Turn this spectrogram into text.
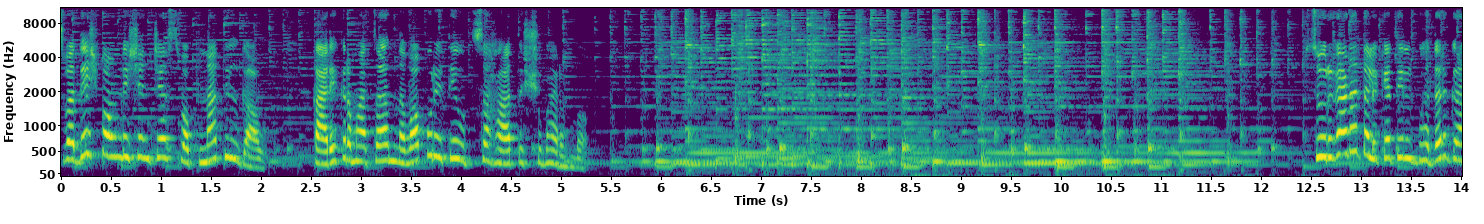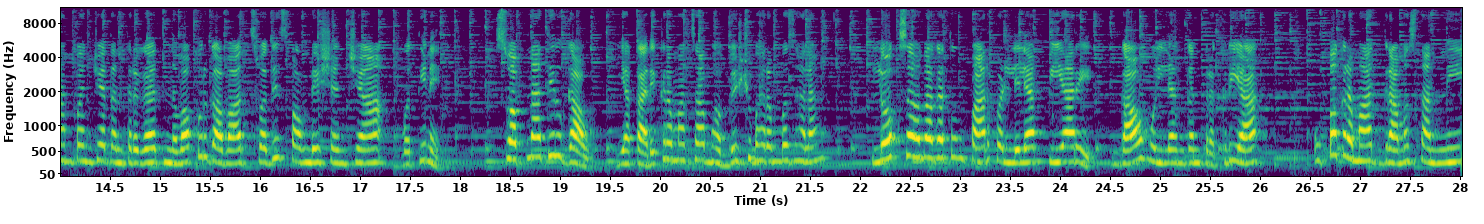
स्वदेश फाउंडेशनच्या स्वप्नातील गाव कार्यक्रमाचा नवापूर येथे उत्साहात शुभारंभ. सुरगाणा तालुक्यातील भदर ग्रामपंचायत अंतर्गत नवापूर गावात स्वदेश फाउंडेशनच्या वतीने स्वप्नातील गाव या कार्यक्रमाचा भव्य शुभारंभ झाला. लोकसहभागातून पार पडलेल्या पी आर ए गाव मूल्यांकन प्रक्रिया उपक्रमात ग्रामस्थांनी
